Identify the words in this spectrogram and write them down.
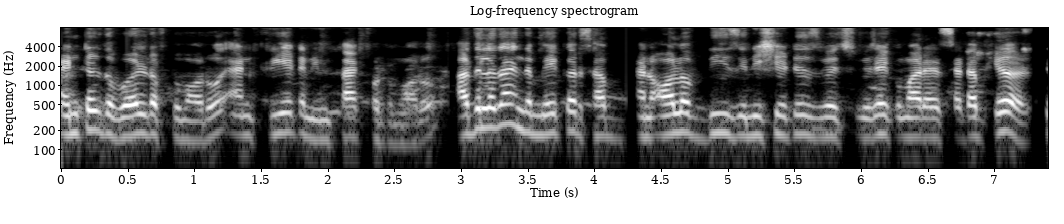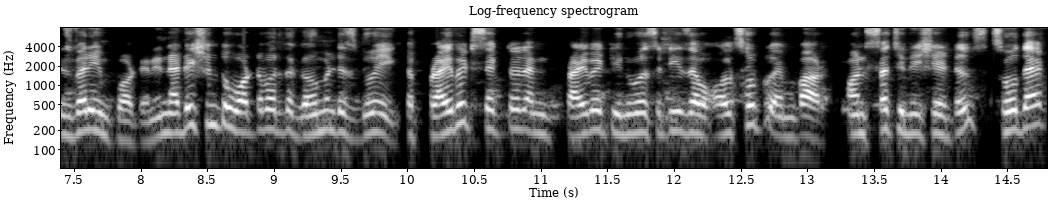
enter the world of tomorrow and create an impact for tomorrow. Adilada in the Makers Hub and all of these initiatives which Vijay Kumar has set up here is very important. In addition to whatever the government is doing, the private sector and private universities have also to embark on such initiatives so that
